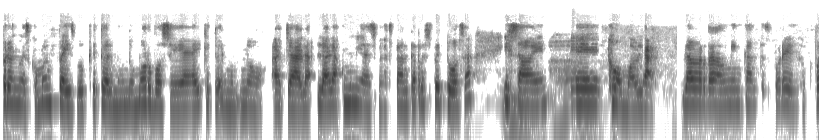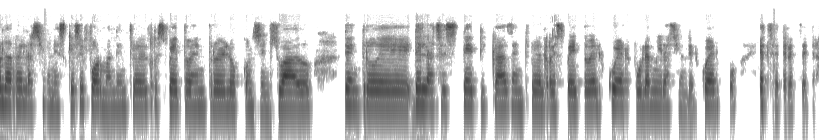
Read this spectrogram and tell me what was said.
pero no es como en Facebook que todo el mundo morbosea y que todo el mundo, no, allá la, la, la comunidad es bastante respetuosa y Mm, saben ah. eh, cómo hablar. La verdad, me encanta es por eso, por las relaciones que se forman dentro del respeto, dentro de lo consensuado, dentro de, de las estéticas, dentro del respeto del cuerpo, la admiración del cuerpo, etcétera, etcétera.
